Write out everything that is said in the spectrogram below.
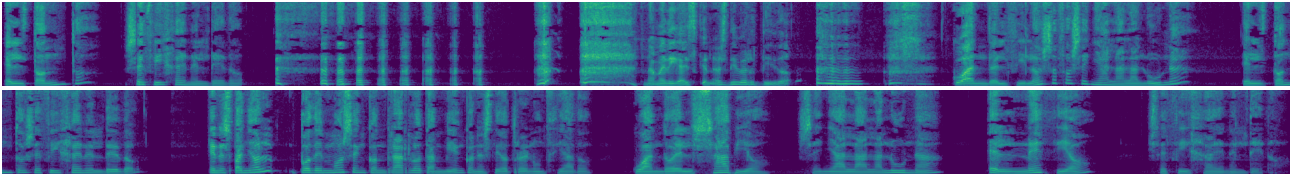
el tonto se fija en el dedo. No me digáis que no es divertido. Cuando el filósofo señala la luna, el tonto se fija en el dedo. En español podemos encontrarlo también con este otro enunciado. Cuando el sabio señala la luna, el necio se fija en el dedo.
